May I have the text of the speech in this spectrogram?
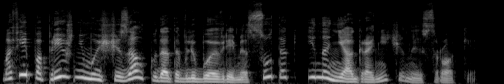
Мафей по-прежнему исчезал куда-то в любое время суток и на неограниченные сроки.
